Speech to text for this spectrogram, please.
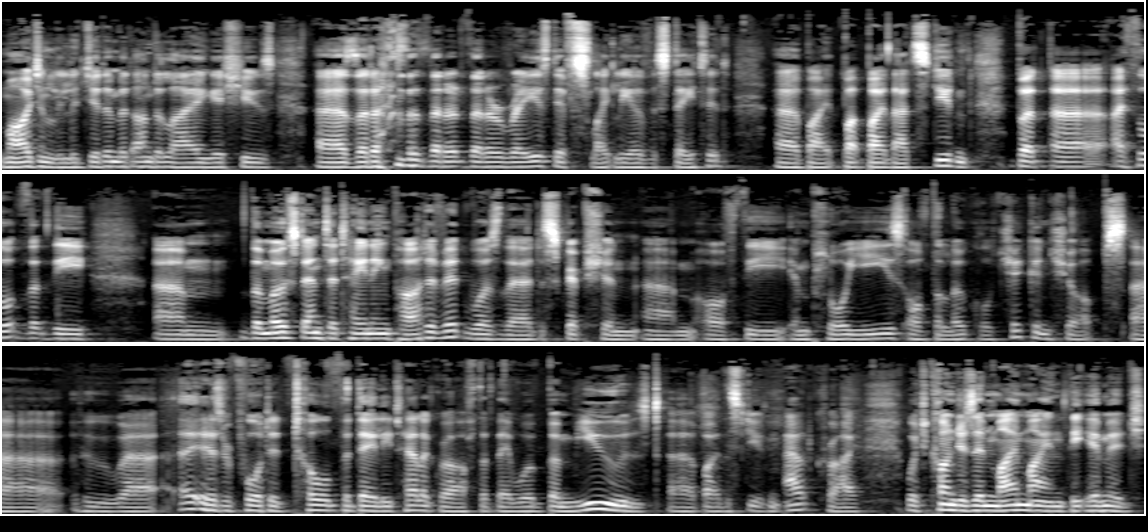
marginally legitimate underlying issues uh, that, are, that, are, that are raised, if slightly overstated, uh, by, by, by, that student. But uh, I thought that the um, the most entertaining part of it was their description um, of the employees of the local chicken shops, uh, who uh, it is reported told the Daily Telegraph that they were bemused uh, by the student outcry, which conjures in my mind the image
